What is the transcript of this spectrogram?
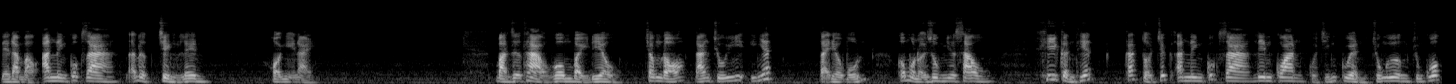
để đảm bảo an ninh quốc gia đã được trình lên hội nghị này. Bản dự thảo gồm 7 điều, trong đó đáng chú ý nhất tại Điều 4 có một nội dung như sau. Khi cần thiết, các tổ chức an ninh quốc gia liên quan của chính quyền Trung ương Trung Quốc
